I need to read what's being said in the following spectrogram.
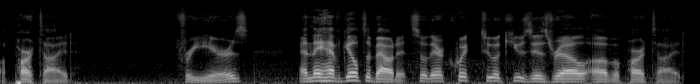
apartheid for years, and they have guilt about it. So they're quick to accuse Israel of apartheid.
